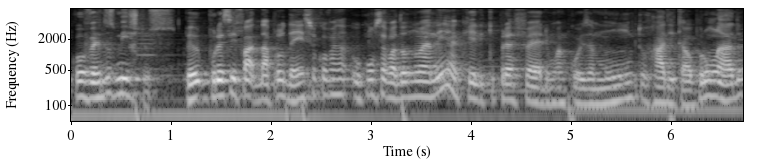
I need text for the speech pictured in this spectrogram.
governos mistos. Por esse fato da prudência, o conservador não é nem aquele que prefere uma coisa muito radical por um lado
